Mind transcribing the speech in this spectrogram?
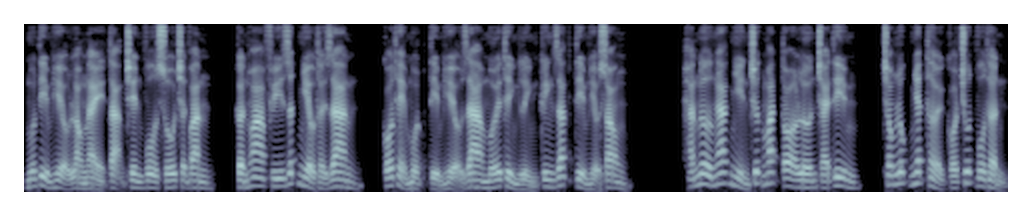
muốn tìm hiểu lòng này tạm trên vô số trận văn, cần hoa phí rất nhiều thời gian, có thể một tìm hiểu ra mới thình lình kinh giác tìm hiểu xong. Hắn ngơ ngác nhìn trước mắt to lớn trái tim trong lúc nhất thời có chút vô thần,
